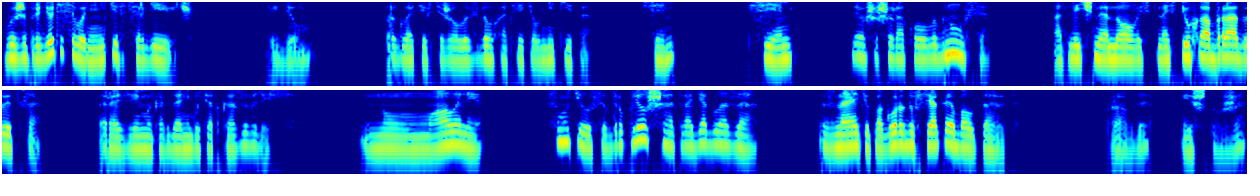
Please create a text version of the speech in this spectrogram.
«Вы же придете сегодня, Никита Сергеевич?» Придем. Проглотив тяжелый вздох, ответил Никита. «В семь?» «В семь». Лёша широко улыбнулся. «Отличная новость, Настюха обрадуется». «Разве мы когда-нибудь отказывались?» «Ну, мало ли». Смутился вдруг Лёша, отводя глаза. Знаете, по городу всякое болтают. Правда? И что же?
